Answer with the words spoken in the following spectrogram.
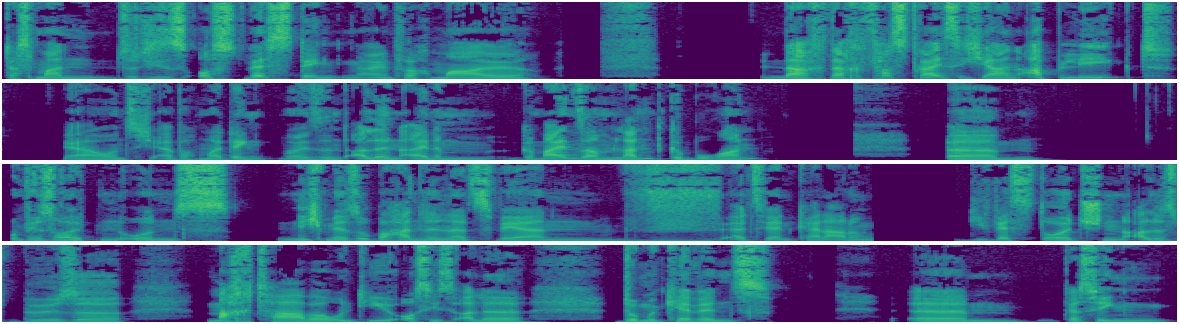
dass man so dieses Ost-West-Denken einfach mal nach, nach fast 30 Jahren ablegt, ja, und sich einfach mal denkt, wir sind alle in einem gemeinsamen Land geboren. Ähm, und wir sollten uns nicht mehr so behandeln, als wären, als wären, keine Ahnung, die Westdeutschen alles böse Machthaber und die Ossis alle dumme Kevins. Ähm, deswegen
